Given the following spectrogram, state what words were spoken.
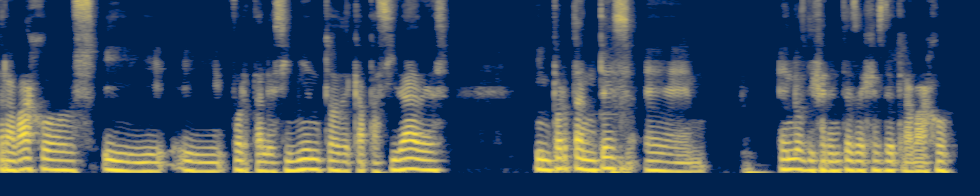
trabajos y, fortalecimiento de capacidades importantes en los diferentes ejes de trabajo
